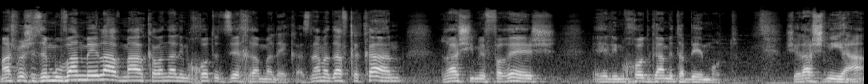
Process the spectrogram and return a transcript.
משמע שזה מובן מאליו, מה הכוונה למחות את זכר עמלק. אז למה דווקא כאן רש"י מפרש אה, למחות גם את הבהמות? שאלה שנייה,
